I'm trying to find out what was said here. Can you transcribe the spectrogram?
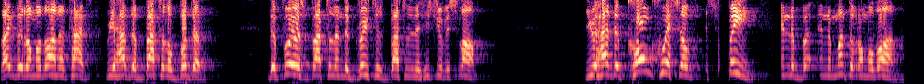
like the Ramadan attacks, we have the Battle of Badr, the first battle and the greatest battle in the history of Islam. You had the conquest of Spain in the, in the month of Ramadan.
